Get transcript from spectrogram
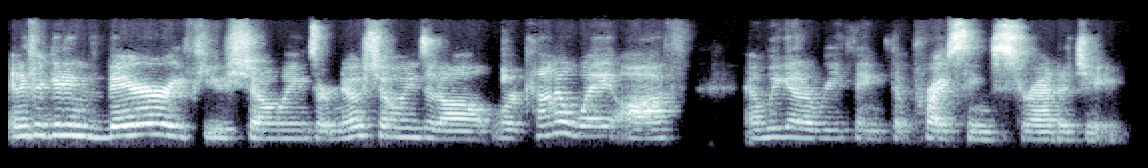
And if you're getting very few showings or no showings at all, we're kind of way off and we got to rethink the pricing strategy.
